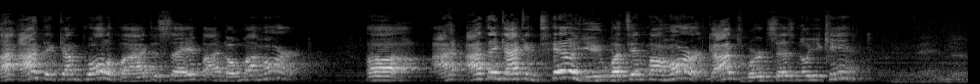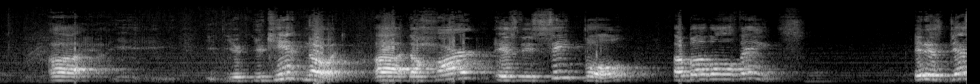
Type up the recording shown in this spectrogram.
I, I think I'm qualified to say if I know my heart. Uh, I, I think I can tell you what's in my heart. God's word says, no, you can't. Uh, you, you can't know it. Uh, the heart is deceitful above all things. It is desperately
